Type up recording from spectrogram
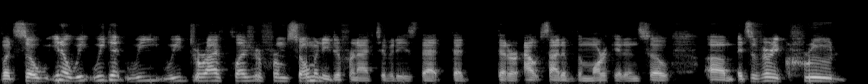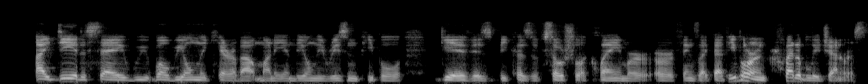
But so you know we we get we we derive pleasure from so many different activities that that that are outside of the market. And so um, it's a very crude idea to say we well we only care about money and the only reason people give is because of social acclaim or, or things like that. People are incredibly generous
